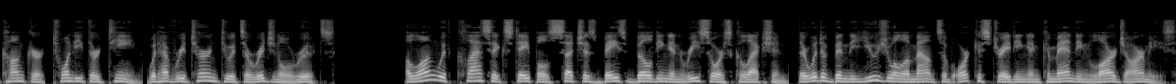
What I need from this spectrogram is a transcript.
& Conquer 2013 would have returned to its original roots. Along with classic staples such as base building and resource collection, there would have been the usual amounts of orchestrating and commanding large armies.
